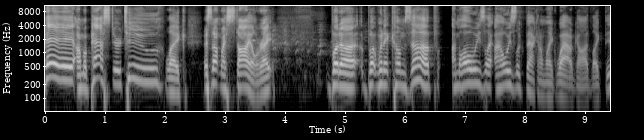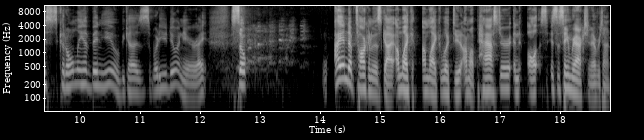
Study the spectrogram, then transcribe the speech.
hey i'm a pastor too like it's not my style right? But uh but when it comes up I'm always like, I always look back and I'm like, wow, God, like this could only have been you because what are you doing here, right? So I end up talking to this guy. I'm like, I'm like, look, dude, I'm a pastor, and all, it's the same reaction every time.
